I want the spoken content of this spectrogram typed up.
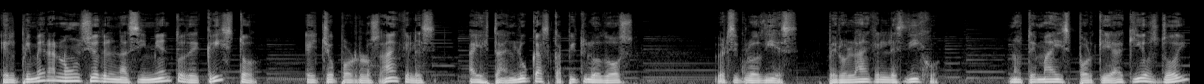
el primer anuncio del nacimiento de Cristo hecho por los ángeles, ahí está en Lucas capítulo 2, versículo 10. Pero el ángel les dijo, no temáis porque aquí os doy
